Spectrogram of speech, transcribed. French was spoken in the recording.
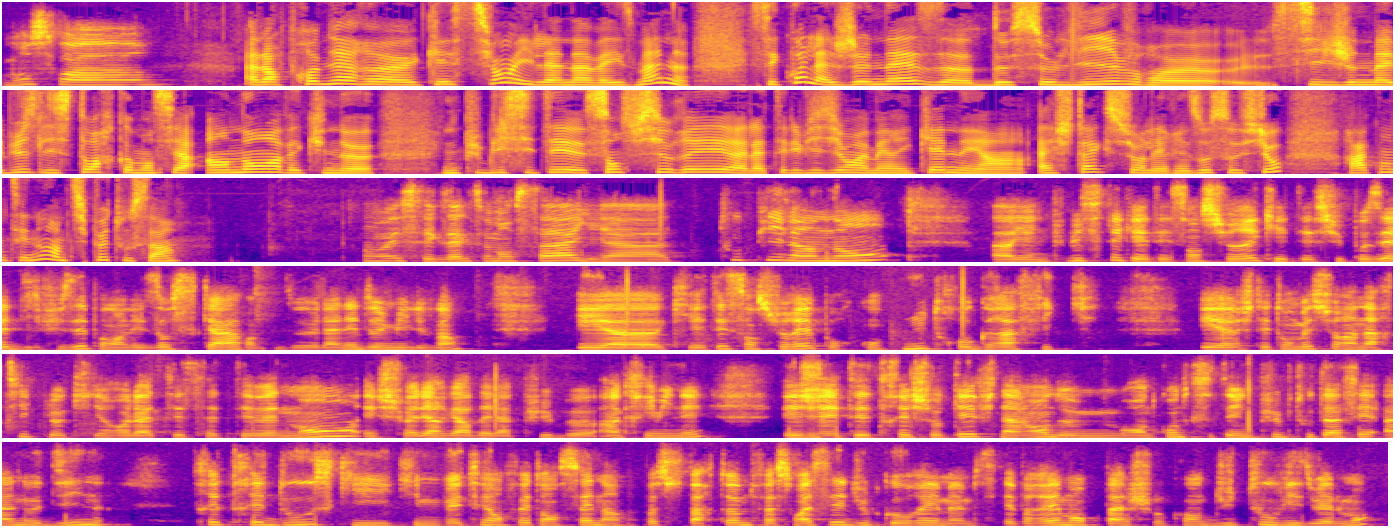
Bonsoir. Alors, première euh, question, Ilana Weisman, c'est quoi la genèse de ce livre euh, Si je ne m'abuse, l'histoire commence il y a un an avec une, une publicité censurée à la télévision américaine et un hashtag sur les réseaux sociaux. Racontez-nous un petit peu tout ça. Oui, c'est exactement ça. Il y a tout pile un an, euh, il y a une publicité qui a été censurée, qui était supposée être diffusée pendant les Oscars de l'année 2020 et euh, qui a été censurée pour contenu trop graphique. Et euh, j'étais tombée sur un article qui relatait cet événement et je suis allée regarder la pub incriminée et j'ai été très choquée finalement de me rendre compte que c'était une pub tout à fait anodine très très douce qui, qui, mettait en fait en scène un postpartum de façon assez édulcorée même c'était vraiment pas choquant du tout visuellement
